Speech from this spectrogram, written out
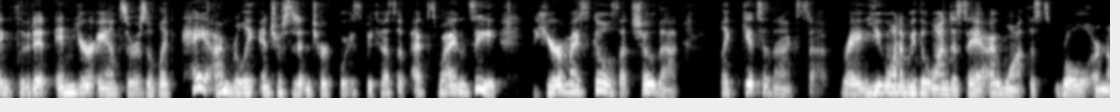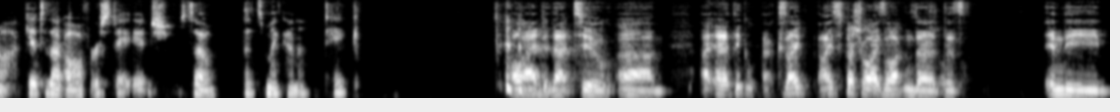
include it in your answers of like, hey, I'm really interested in turquoise because of X, Y, and Z. Here are my skills that show that. Like, get to the next step, right? You want to be the one to say, I want this role or not. Get to that offer stage. So that's my kind of take. I'll add to that too. Um, I, I think because I, I specialize a lot in the this in the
